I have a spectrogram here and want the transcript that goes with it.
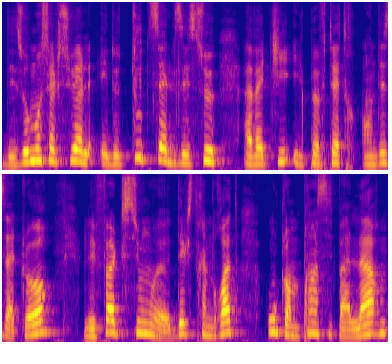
des homosexuels et de toutes celles et ceux avec qui ils peuvent être en désaccord. Les factions euh, d'extrême droite ont comme principale arme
